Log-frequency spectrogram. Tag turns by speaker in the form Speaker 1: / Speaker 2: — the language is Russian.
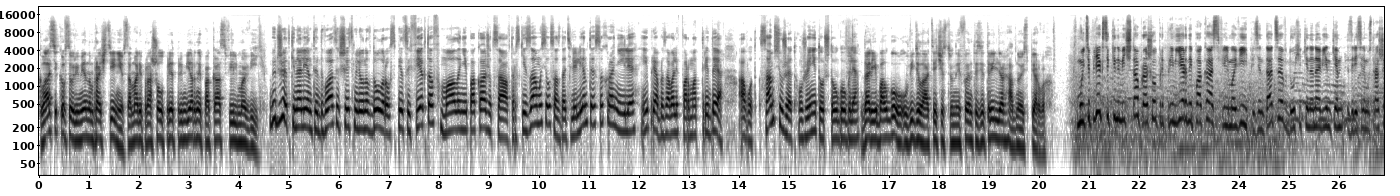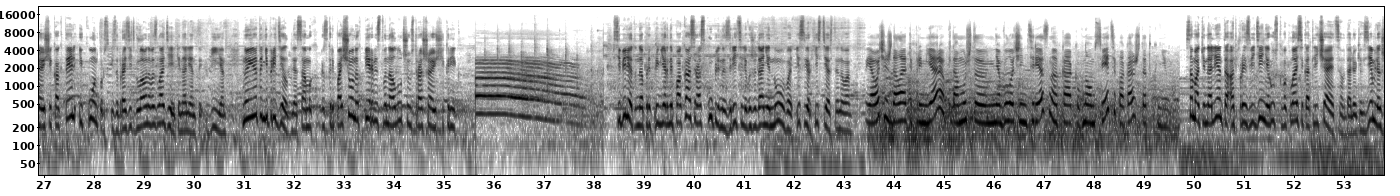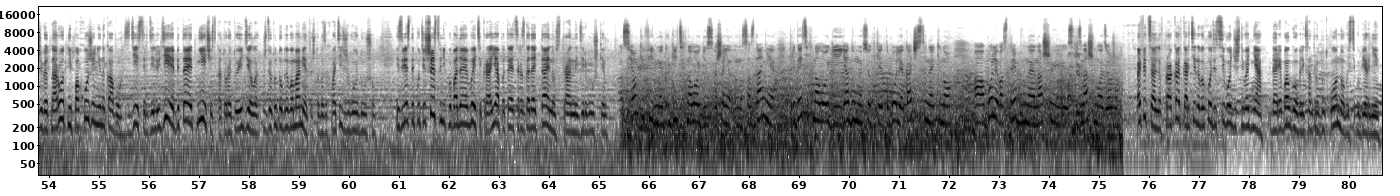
Speaker 1: Классика в современном прочтении. В Самаре прошел предпремьерный показ фильма «Вий».
Speaker 2: Бюджет киноленты 26 миллионов долларов. Спецэффектов мало не покажется. Авторский замысел создатели ленты сохранили и преобразовали в формат 3D. А вот сам сюжет уже не тот, что у Гоголя.
Speaker 1: Дарья Болгова увидела отечественный фэнтези-триллер одной из первых.
Speaker 3: В мультиплексе «Киномечта» прошел предпремьерный показ фильма «Ви». Презентация в духе киноновинки. Зрителям устрашающий коктейль и конкурс изобразить главного злодея киноленты – Вия. Но и это не предел для самых раскрепощенных первенства на лучший устрашающий крик. Все билеты на предпремьерный показ раскуплены. Зрители в ожидании нового и сверхъестественного.
Speaker 4: Я очень ждала этой премьеры, потому что мне было очень интересно, как в новом свете покажут эту книгу.
Speaker 3: Сама кинолента от произведения русского классика отличается. В далеких землях живет народ, не похожий ни на кого. Здесь среди людей обитает нечисть, которая то и дело ждет удобного момента, чтобы захватить живую душу. Известный путешественник, попадая в эти края, пытается разгадать тайну странной деревушки.
Speaker 5: Съемки фильма и другие технологии совершения создания 3D-технологии, я думаю, все-таки это более качественное кино, а более востребованное нашей, среди нашей молодежи.
Speaker 3: Официально в прокат картина выходит с сегодняшнего дня. Дарья Болгова, Александр Дудко, Новости губернии.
